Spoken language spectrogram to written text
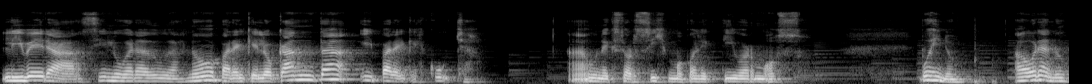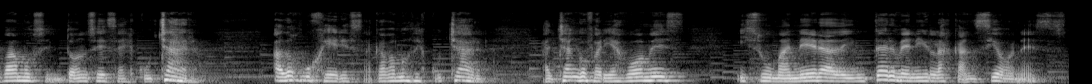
libera sin lugar a dudas, ¿no? Para el que lo canta y para el que escucha. Ah, un exorcismo colectivo hermoso. Bueno, ahora nos vamos entonces a escuchar a dos mujeres. Acabamos de escuchar a Chango Farías Gómez y su manera de intervenir las canciones.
